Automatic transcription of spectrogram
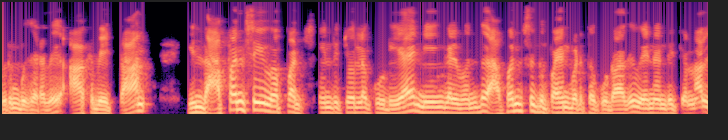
விரும்புகிறது. ஆகவே தான் இந்த அஃபென்சிவ் வெப்பன்ஸ் என்று சொல்லக்கூடிய நீங்கள் வந்து அஃபென்ஸுக்கு பயன்படுத்தக்கூடாது வேணென்று சொன்னால்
